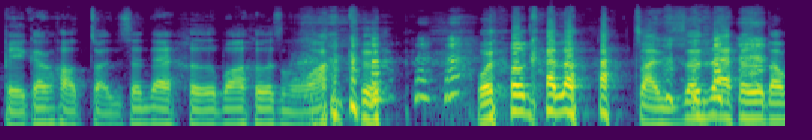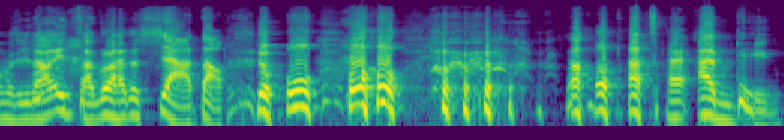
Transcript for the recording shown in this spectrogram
北刚好转身在喝，不知道喝什么哇哥，我就看到他转身在喝东西，然后一转过来他就吓到，就呼呼，然后他才按停，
